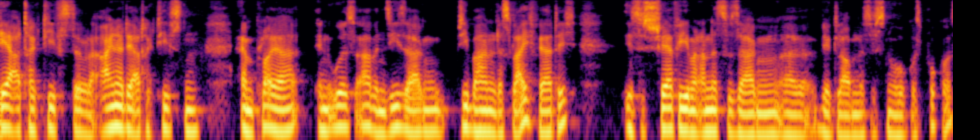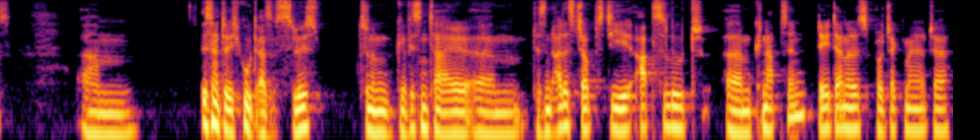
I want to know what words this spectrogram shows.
der attraktivste oder einer der attraktivsten Employer in USA, wenn sie sagen, sie behandeln das gleichwertig, ist es schwer für jemand anderes zu sagen, äh, wir glauben, das ist nur Hokuspokus. Ähm, ist natürlich gut. Also es löst zu einem gewissen Teil, ähm, das sind alles Jobs, die absolut ähm, knapp sind. Data Analyst, Project Manager,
